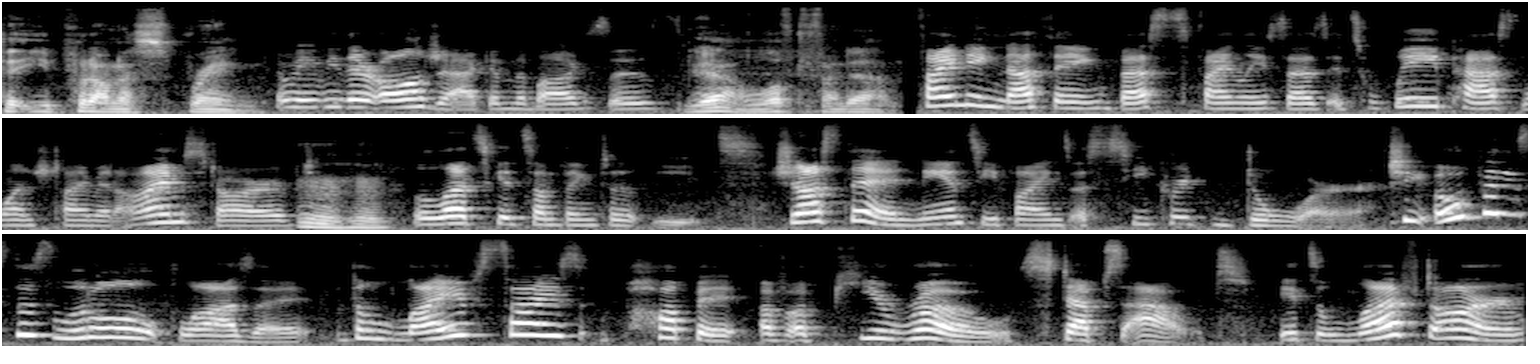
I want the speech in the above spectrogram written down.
that you put on a spring. Or maybe they're all jack in the boxes. Yeah, we'll have to find out. Finding nothing, Bess finally says it's way past lunchtime and I'm starved. Mm-hmm. Let's get something to eat. Just then, Nancy finds a secret door. She opens this little closet. The life size puppet of a Pierrot steps out. Its left arm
